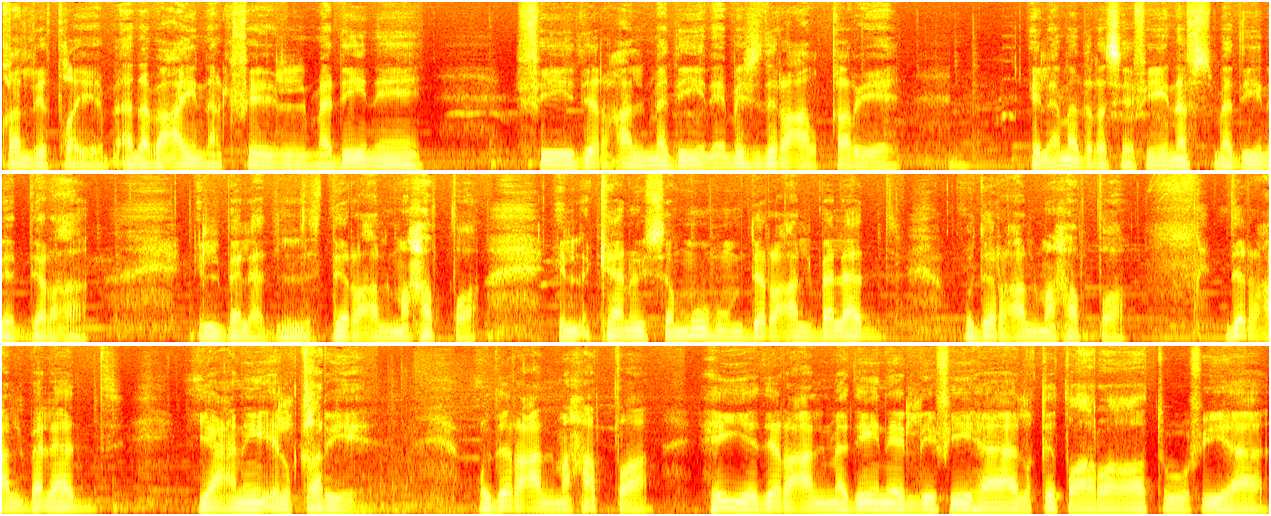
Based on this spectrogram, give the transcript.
قال لي طيب أنا بعينك في المدينة في درع المدينة مش درع القرية. إلى مدرسة في نفس مدينة درعا. البلد درعا المحطة. كانوا يسموهم درعا البلد ودرعا المحطة. درعا البلد يعني القرية ودرعا المحطة هي درعا المدينة اللي فيها القطارات وفيها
